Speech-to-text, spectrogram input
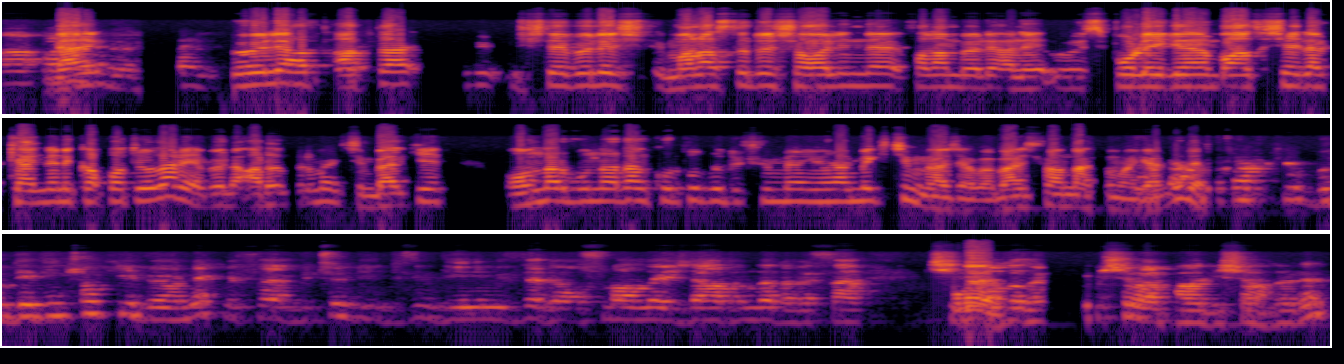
Yani, yani öyle. böyle hat, hatta işte böyle manastırda, Shaolin'de falan böyle hani sporla ilgilenen bazı şeyler kendini kapatıyorlar ya böyle arındırmak için. Belki onlar bunlardan kurtulduğu düşünmeye yönelmek için mi acaba? Ben şu anda aklıma geldi de. Bu dediğin çok iyi bir örnek. Mesela bütün bizim dinimizde de Osmanlı ecdadında da mesela Çile evet. odaları bir şey var padişahların.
